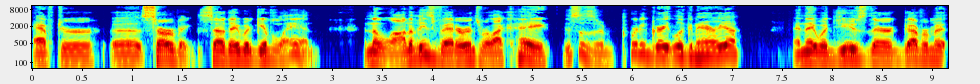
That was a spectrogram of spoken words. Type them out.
after uh, serving. So they would give land. And a lot of these veterans were like, hey, this is a pretty great looking area. And they would use their government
